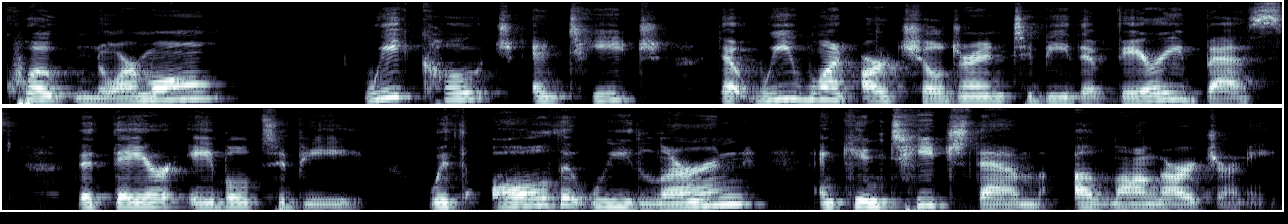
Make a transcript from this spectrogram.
quote, normal we coach and teach that we want our children to be the very best that they are able to be with all that we learn and can teach them along our journey.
